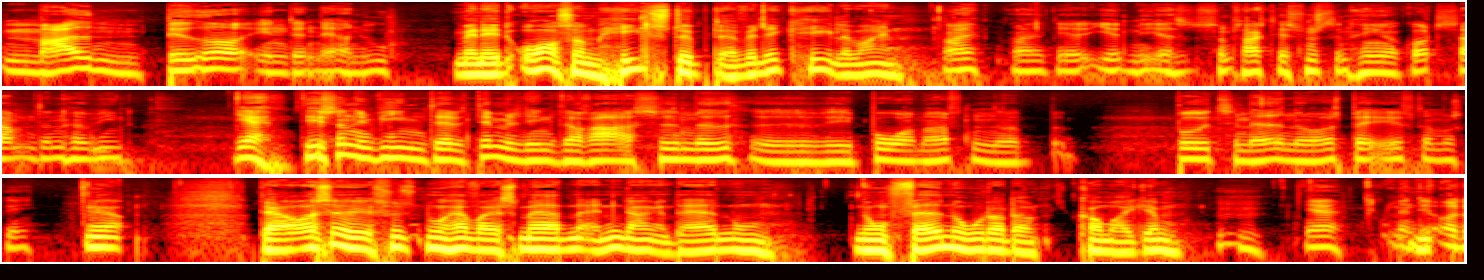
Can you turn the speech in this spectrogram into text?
meget bedre, end den er nu. Men et ord som helt støbt er vel ikke helt af vejen? Nej, nej jeg, jeg, jeg, som sagt, jeg synes, den hænger godt sammen, den her vin. Ja, det er sådan en vin, der, den vil egentlig være rar at sidde med øh, ved bord om aftenen, og både til maden og også bagefter måske. Ja. Der er også, jeg synes nu her, hvor jeg smager den anden gang, at der er nogle, nogle fadnoter, der kommer igennem. Mm. Ja, men, det, og,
